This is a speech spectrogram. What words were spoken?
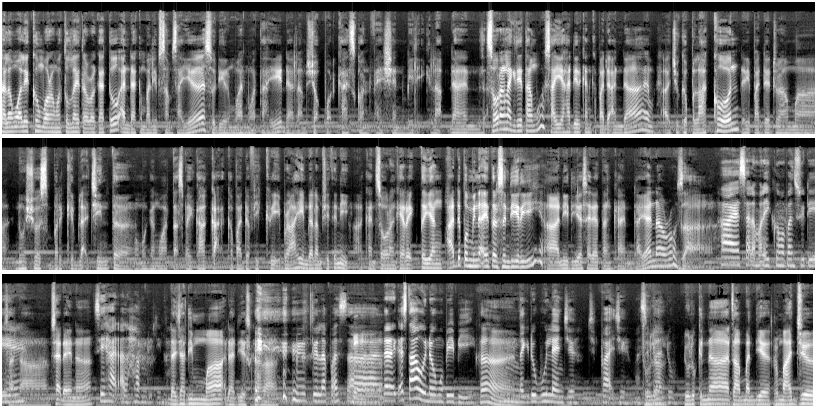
Assalamualaikum warahmatullahi wabarakatuh. Anda kembali bersama saya Sudirman Muatahir dalam Shop Podcast Confession Bilik Gelap dan seorang lagi tetamu saya hadirkan kepada anda uh, juga pelakon daripada drama Nusyus Berkiblat Cinta memegang watak sebagai kakak kepada Fikri Ibrahim dalam cerita ni akan seorang karakter yang ada peminat yang tersendiri. Uh, ni dia saya datangkan Diana Rosa. Hai, Assalamualaikum Abang Sudir. Salam. Sihat Diana? Sihat, Alhamdulillah. Dah jadi mak dah dia sekarang. Itulah pasal. Dah dekat setahun dah umur baby. Kan? Hmm, lagi dua bulan je. Cepat je masa Itulah. berlalu. Dulu kenal zaman dia remaja.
